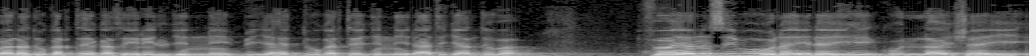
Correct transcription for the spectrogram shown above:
baladu gartee kasiiril jinni biyya hedduu gartee jinniidhaati jedhan duuba فينسبون إليه كل شيء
